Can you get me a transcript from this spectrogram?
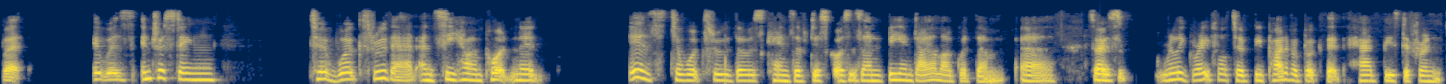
But it was interesting to work through that and see how important it is to work through those kinds of discourses and be in dialogue with them. Uh, so I was really grateful to be part of a book that had these different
